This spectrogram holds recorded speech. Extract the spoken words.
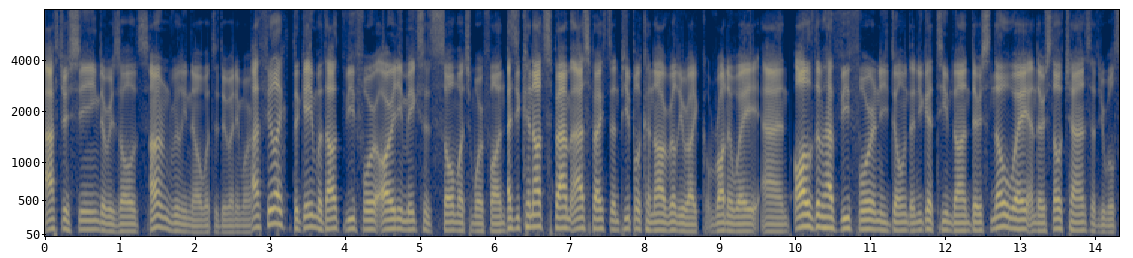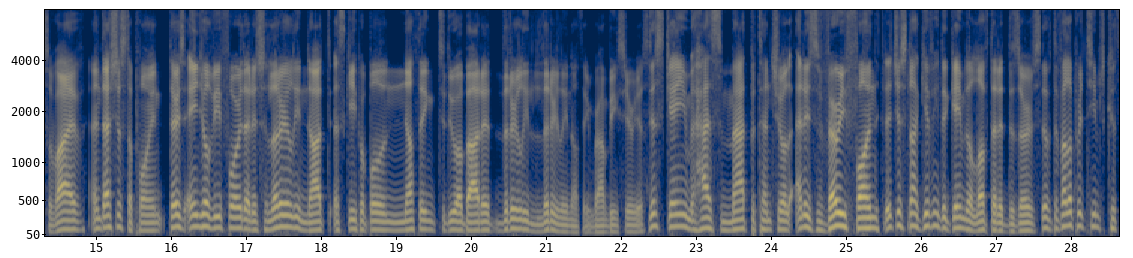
after seeing the results, I don't really know what to do anymore. I feel like the game without V4 already makes it so much more fun. As you cannot spam aspects and people cannot really like run away and all of them have V4 and you don't and you get teamed on. There's no way and there's no chance that you will survive. And that's just the point. There's Angel V4 that is literally not escapable, nothing to do about it. Literally, literally nothing, bro. I'm being serious. This game has mad potential and is very fun. They're just not giving the game the love that it deserves. The developer teams could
